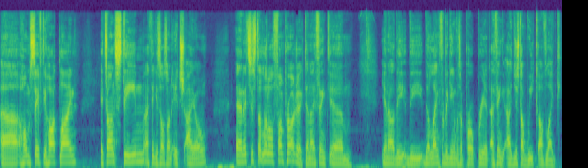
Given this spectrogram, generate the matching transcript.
Uh, Home Safety Hotline. It's on Steam. I think it's also on itch.io, and it's just a little fun project. And I think um, you know the the the length of the game was appropriate. I think uh, just a week of like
